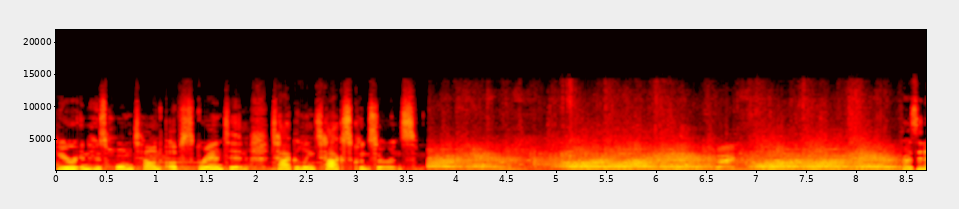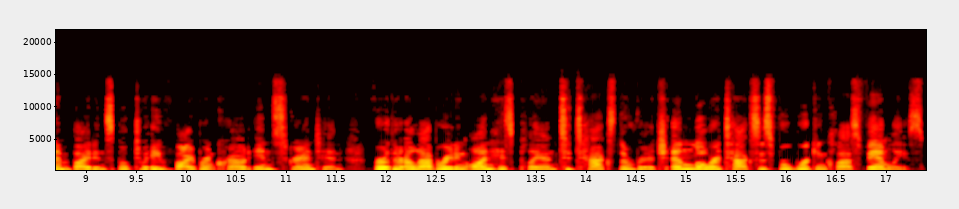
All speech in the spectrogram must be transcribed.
here in his hometown of Scranton, tackling tax concerns. President Biden spoke to a vibrant crowd in Scranton, further elaborating on his plan to tax the rich and lower taxes for working class families.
